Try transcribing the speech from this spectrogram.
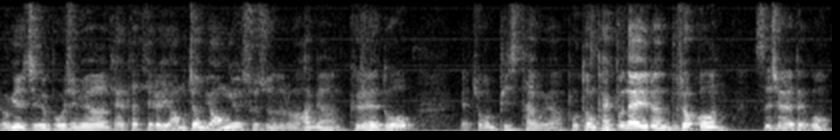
여기 지금 보시면 델타 t를 0.01 수준으로 하면 그래도 예, 조금 비슷하고요. 보통 100분의 1은 무조건 쓰셔야 되고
